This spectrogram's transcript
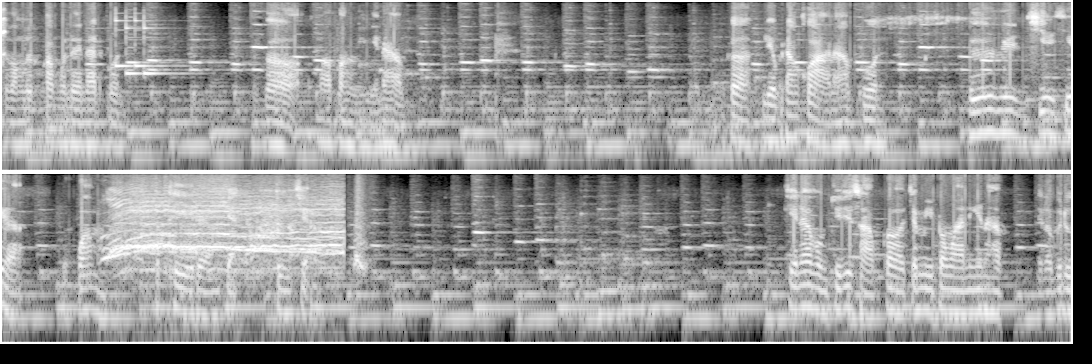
ระวังรถความกันเลยนะทุกคนก็มาฝั่งนี้นะครับ ก็เลี้ยวไปทางขวานะครับทุกคนเฮ้ยเชี่ยเชี่ยความโคตรเท่เลยแกตึงเจ๋วโอเคนะผมจุดที่สามก็จะมีประมาณนี้นะครับ เดี๋ยวเราไปดู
